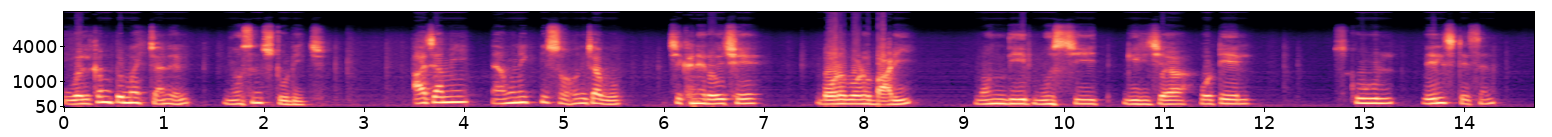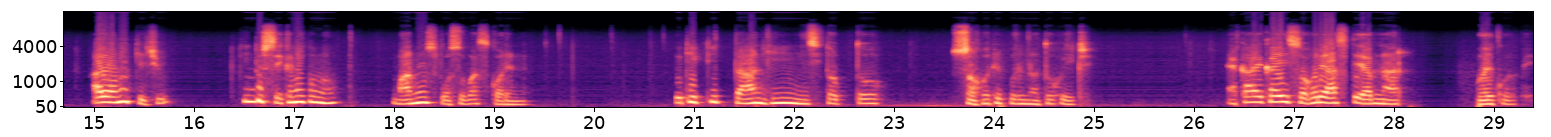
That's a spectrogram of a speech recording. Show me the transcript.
Welcome to my channel motion stories আজ আমি এমন একটি শহরে যাব যেখানে রয়েছে বড় বড় বাড়ি, মন্দির, মসজিদ, গির্জা, হোটেল, স্কুল, রেল স্টেশন, আর অনেক কিছু। কিন্তু সেখানে কোনো মানুষ বসবাস করেন এটি একটি প্রাণহীন, নিস্তব্ধ শহরে পরিণত হয়েছে। একা একা এই শহরে আসতে আপনার ভয় করবে।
